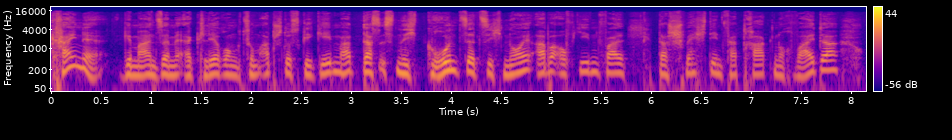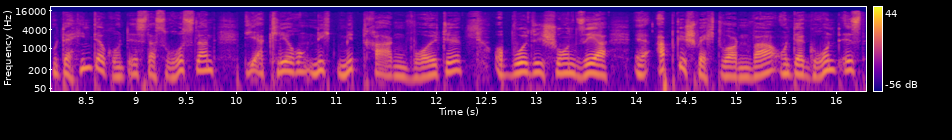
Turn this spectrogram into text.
keine gemeinsame Erklärung zum Abschluss gegeben hat. Das ist nicht grundsätzlich neu, aber auf jeden Fall, das schwächt den Vertrag noch weiter. Und der Hintergrund ist, dass Russland die Erklärung nicht mittragen wollte, obwohl sie schon sehr äh, abgeschwächt worden war. Und der Grund ist,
